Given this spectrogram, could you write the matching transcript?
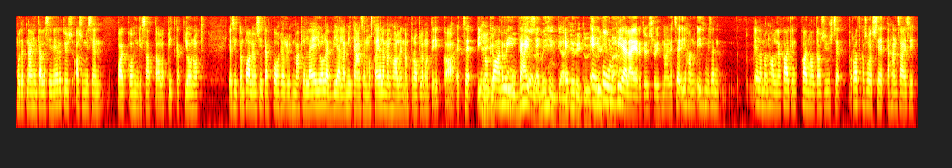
mutta näihin tällaisiin erityisasumisen paikkoihinkin saattaa olla pitkät jonot, ja sitten on paljon sitä kohderyhmää, kellä ei ole vielä mitään semmoista elämänhallinnan problematiikkaa, että se ihan Eikä vaan riittäisi. vielä mihinkään erityisryhmään. Ei kuulu vielä erityisryhmään, että se ihan ihmisen elämänhallinnan kaiken kannalta olisi just se ratkaisu olisi se, että hän saisi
